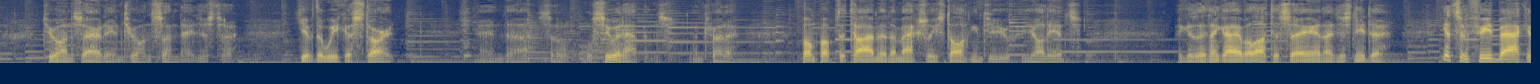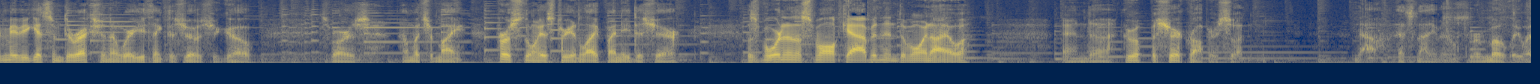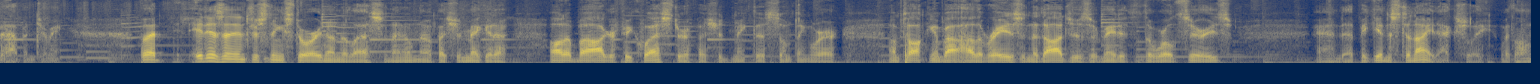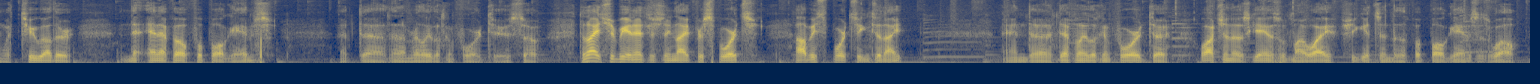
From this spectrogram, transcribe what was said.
two on Saturday and two on Sunday, just to give the week a start. And uh, so we'll see what happens. I'm try to bump up the time that I'm actually talking to you, the audience, because I think I have a lot to say, and I just need to get some feedback and maybe get some direction on where you think the show should go, as far as how much of my personal history and life I need to share. I was born in a small cabin in Des Moines, Iowa, and uh, grew up a sharecropper's son. No, that's not even remotely what happened to me. But it is an interesting story nonetheless, and I don't know if I should make it a autobiography quest or if I should make this something where I'm talking about how the Rays and the Dodgers have made it to the World Series. And that begins tonight, actually, with along with two other NFL football games that uh, that I'm really looking forward to. So tonight should be an interesting night for sports. I'll be sportsing tonight, and uh, definitely looking forward to watching those games with my wife. She gets into the football games as well,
